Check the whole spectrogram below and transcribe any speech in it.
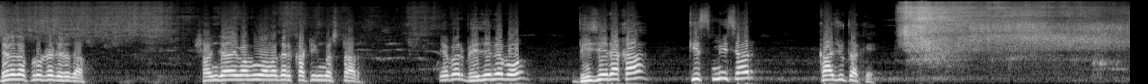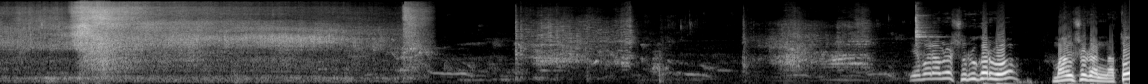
ঢেলে দাও, পুরোটা ঢেলে দাও। সঞ্জয় বাবু আমাদের কাটিং মাস্টার এবার ভেজে নেব, ভিজিয়ে রাখা কিশমিশ আর কাজুটাকে। এবার আমরা শুরু করব মাংস রান্না। তো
